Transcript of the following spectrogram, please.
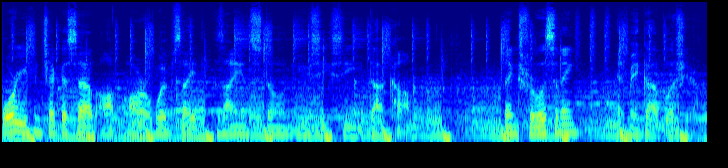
or you can check us out on our website, zionstoneucc.com. Thanks for listening, and may God bless you.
